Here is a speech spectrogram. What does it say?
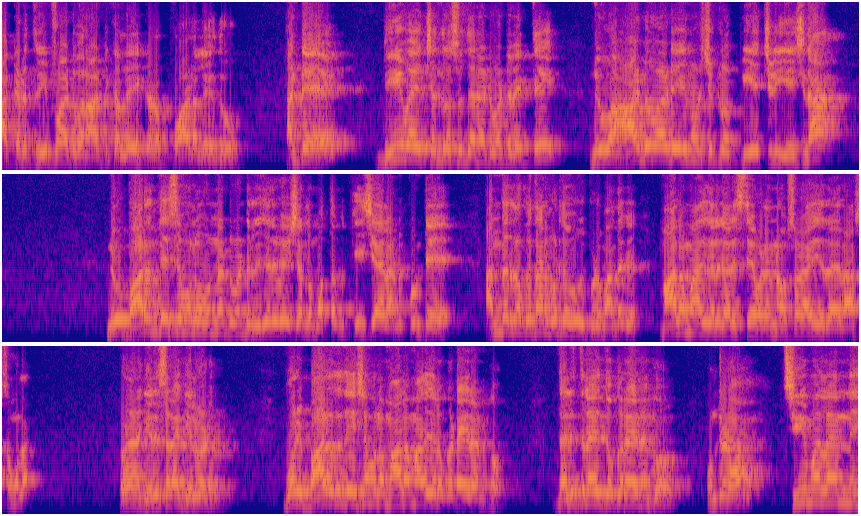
అక్కడ త్రీ ఫార్టీ వన్ ఆర్టికల్లో ఎక్కడ వాడలేదు. అంటే డివై చంద్రశుద్ధి అనేటువంటి వ్యక్తి నువ్వు హార్డ్వర్డ్ యూనివర్సిటీలో పిహెచ్డి చేసినా నువ్వు భారతదేశంలో ఉన్నటువంటి రిజర్వేషన్లు మొత్తం తీసేయాలనుకుంటే అందరిని ఒకదాని కొడితే ఇప్పుడు మన దగ్గర మాల మాదిగలు కలిస్తే ఎవడన్నా వస్తాడా ఈ రాష్ట్రంలో? ఎవడన్నా గెలుస్తాడా? గెలవడు. పోనీ భారతదేశంలో మాల మాదిగలు ఒకటయ్యారనుకో దళితులైతే ఒకరయ్యారనుకో ఉంటాడా? చీమలన్నీ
